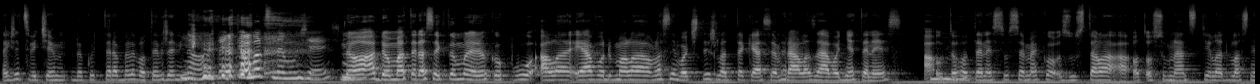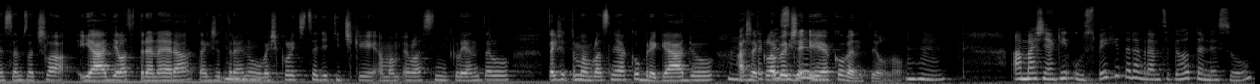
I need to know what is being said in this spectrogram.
takže cvičím, dokud teda byly otevřený. No, teďka moc nemůžeš. No a doma teda se k tomu nedokopu, ale já odmala vlastně od čtyř let, tak já jsem hrála závodně tenis a mm-hmm. u toho tenisu jsem jako zůstala a od 18 let vlastně jsem začala já dělat trenéra, takže trénuju mm-hmm. ve školičce dětičky a mám i vlastní klientelu, takže to mám vlastně jako brigádu mm, a řekla bych, že i jako ventil. No. Mm-hmm. A máš nějaký úspěchy teda v rámci toho tenisu?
